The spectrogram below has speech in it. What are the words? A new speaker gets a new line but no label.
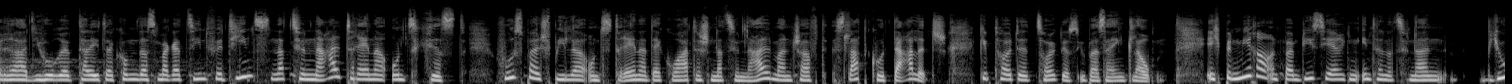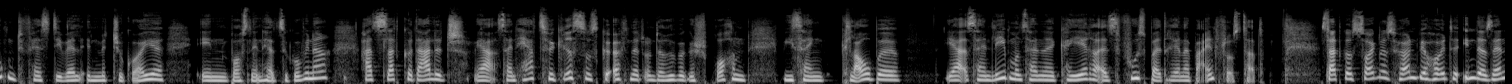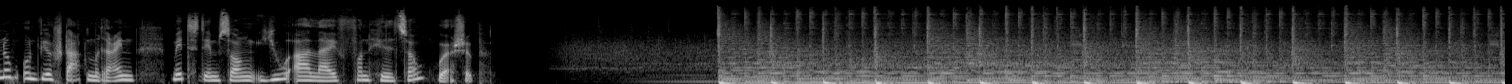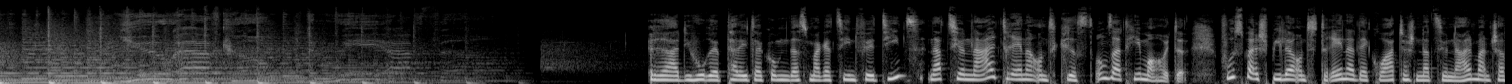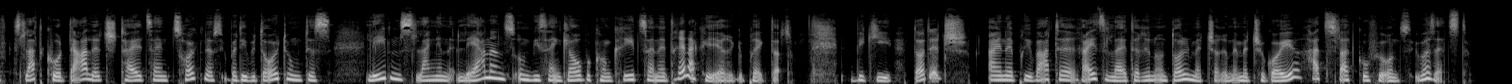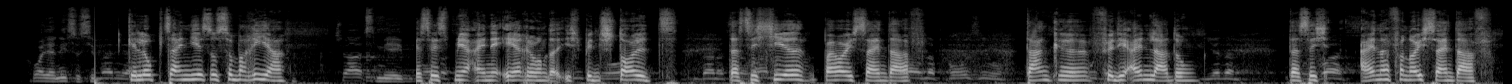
Radio Horeb Talitakum, das Magazin für Teens, Nationaltrainer und Christ, Fußballspieler und Trainer der kroatischen Nationalmannschaft Slatko Dalic gibt heute Zeugnis über seinen Glauben. Ich bin Mira und beim diesjährigen internationalen Jugendfestival in Medjugorje in Bosnien-Herzegowina hat Slatko Dalic ja sein Herz für Christus geöffnet und darüber gesprochen, wie sein Glaube ja sein Leben und seine Karriere als Fußballtrainer beeinflusst hat. Slatkos Zeugnis hören wir heute in der Sendung und wir starten rein mit dem Song You Are Live von Hillsong Worship. Radio Hureb Talitakum, das Magazin für Teens, Nationaltrainer und Christ. Unser Thema heute. Fußballspieler und Trainer der kroatischen Nationalmannschaft Slatko Dalic teilt sein Zeugnis über die Bedeutung des lebenslangen Lernens und wie sein Glaube konkret seine Trainerkarriere geprägt hat. Vicky Dodic, eine private Reiseleiterin und Dolmetscherin in Medjugorje, hat Slatko für uns übersetzt.
Gelobt sein Jesus und Maria. Es ist mir eine Ehre und ich bin stolz, dass ich hier bei euch sein darf. Danke für die Einladung, dass ich einer von euch sein darf,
